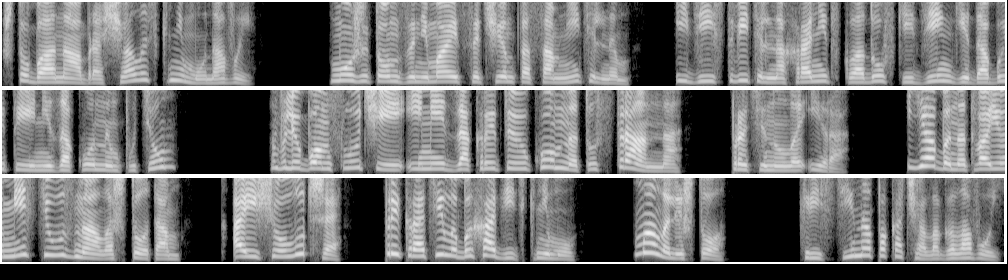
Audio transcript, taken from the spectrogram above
чтобы она обращалась к нему на «вы». Может, он занимается чем-то сомнительным и действительно хранит в кладовке деньги, добытые незаконным путем? В любом случае, иметь закрытую комнату странно, протянула Ира. Я бы на твоем месте узнала, что там. А еще лучше прекратила бы ходить к нему. Мало ли что. Кристина покачала головой.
